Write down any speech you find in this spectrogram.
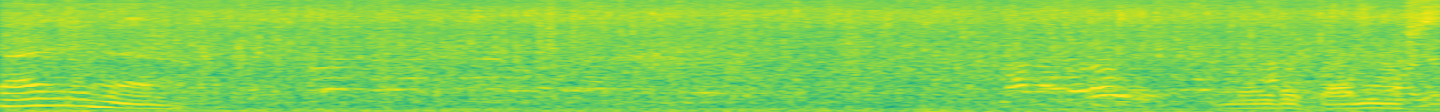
হ্যাঁ দোকানে আসছে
